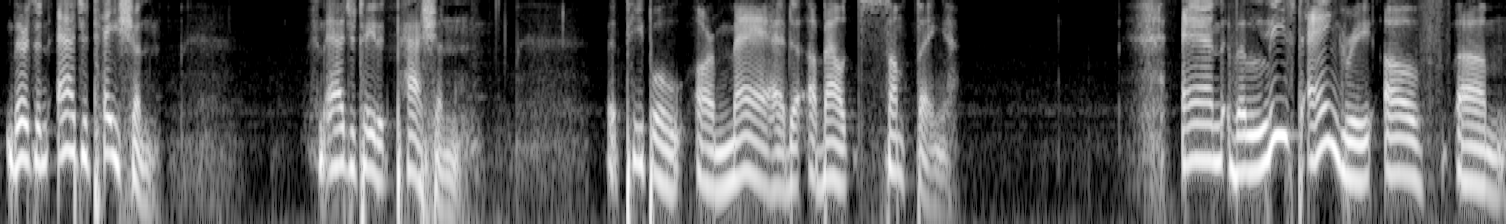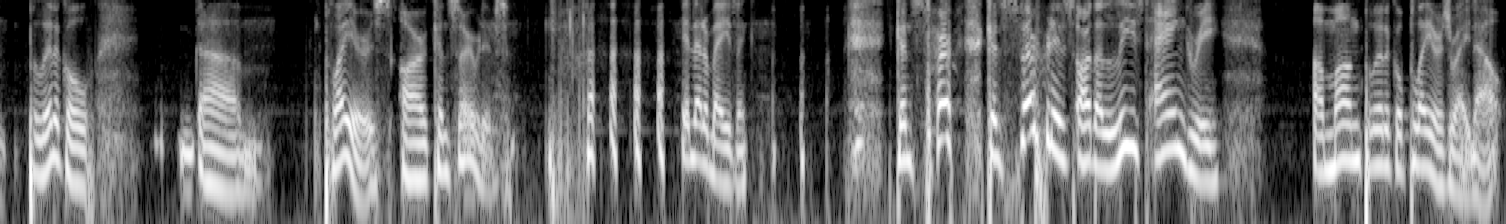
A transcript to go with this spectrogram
There's an agitation, an agitated passion that people are mad about something. And the least angry of um, political um, players are conservatives. Isn't that amazing? Conser- conservatives are the least angry among political players right now.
